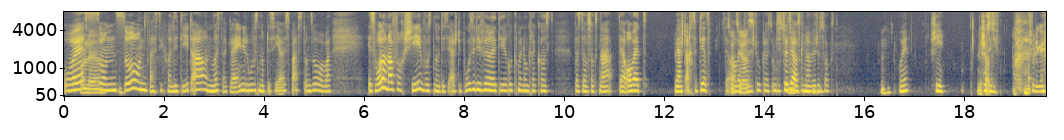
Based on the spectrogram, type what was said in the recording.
alles Voll, ja. und so und passt die Qualität auch und musst auch gleich reinlosen, ob das eh alles passt und so. Aber es war dann einfach schön, wo du noch das erste Positive, die Rückmeldung gekriegt hast, dass du auch sagst, nein, der Arbeit wärst akzeptiert. Der Zahlt Arbeit wärst du geleistet. Und das zahlt sich aus, genau wie du sagst. Mhm. Schön. Wie schaut Positiv. Entschuldige.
